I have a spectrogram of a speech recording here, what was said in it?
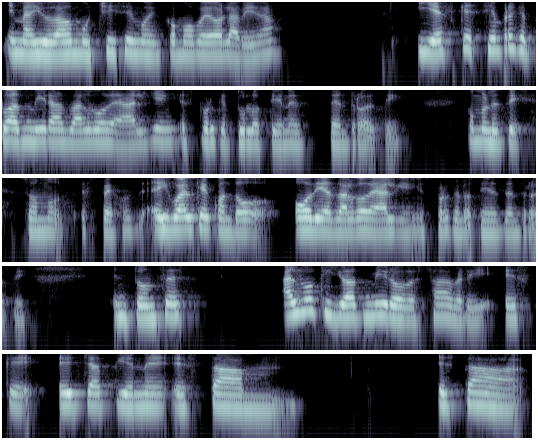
y me ha ayudado muchísimo en cómo veo la vida. Y es que siempre que tú admiras algo de alguien es porque tú lo tienes dentro de ti. Como les dije, somos espejos. E igual que cuando odias algo de alguien es porque lo tienes dentro de ti. Entonces, algo que yo admiro de Sabri es que ella tiene esta, mm, esta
